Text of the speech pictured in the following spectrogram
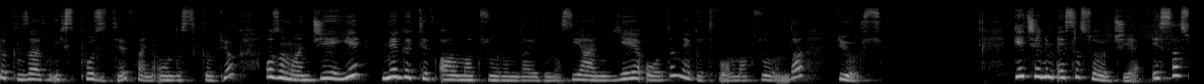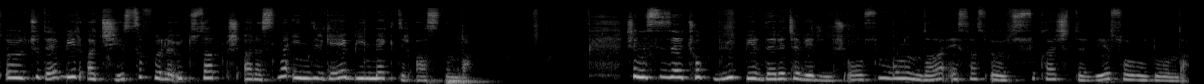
bakın zaten x pozitif hani onda sıkıntı yok. O zaman c'yi negatif almak zorundaydınız. Yani y orada negatif olmak zorunda diyoruz. Geçelim esas ölçüye. Esas ölçü de bir açıyı 0 ile 360 arasına indirgeyebilmektir aslında. Şimdi size çok büyük bir derece verilmiş olsun. Bunun da esas ölçüsü kaçtır diye sorulduğunda.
